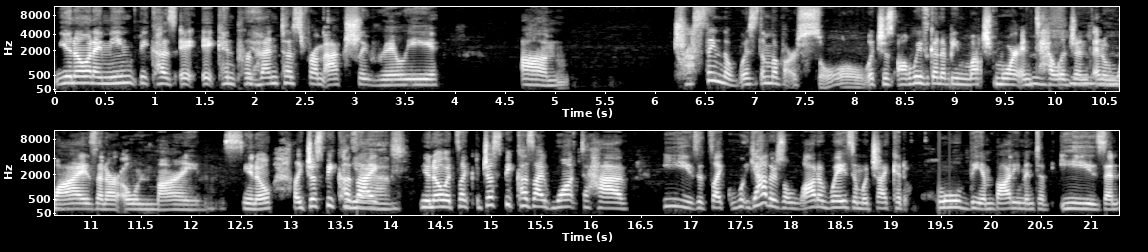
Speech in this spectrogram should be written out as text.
you know what i mean because it, it can prevent yeah. us from actually really um trusting the wisdom of our soul which is always going to be much more intelligent mm-hmm. and wise than our own minds you know like just because yeah. i you know it's like just because i want to have ease it's like well, yeah there's a lot of ways in which i could hold the embodiment of ease and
